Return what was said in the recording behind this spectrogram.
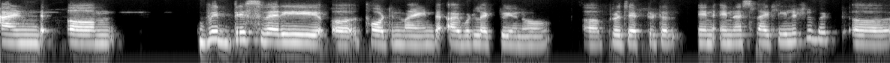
And um, with this very uh, thought in mind, I would like to you know uh, project it in in a slightly little bit uh,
